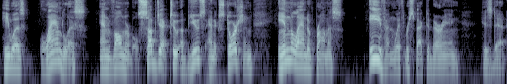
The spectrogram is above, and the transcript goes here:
He was landless and vulnerable, subject to abuse and extortion in the land of promise even with respect to burying his dead.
